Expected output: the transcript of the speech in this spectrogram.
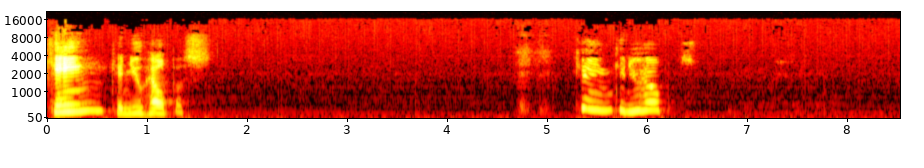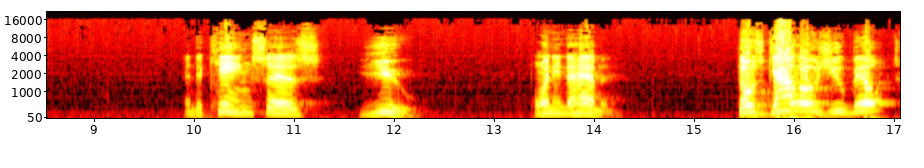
King, can you help us? King, can you help us? And the king says, You, pointing to Haman. Those gallows you built,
